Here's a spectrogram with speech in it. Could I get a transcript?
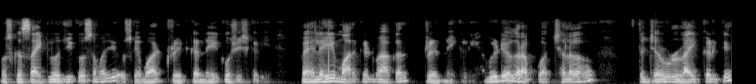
उसके साइकोलॉजी को समझिए, उसके बाद ट्रेड करने की कोशिश करिए। पहले ही मार्केट में आकर ट्रेड नहीं करिए। वीडियो अगर आपको अच्छा लगा हो तो ज़रूर लाइक करके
